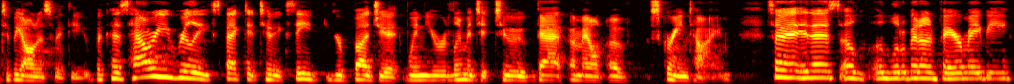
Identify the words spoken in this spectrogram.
to be honest with you, because how are you really expected to exceed your budget when you're limited to that amount of screen time? So it is a, a little bit unfair, maybe.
